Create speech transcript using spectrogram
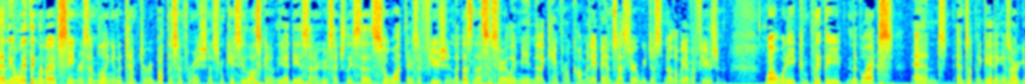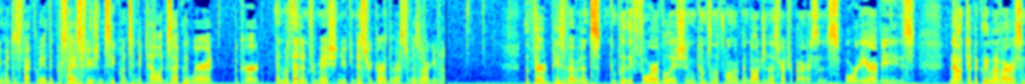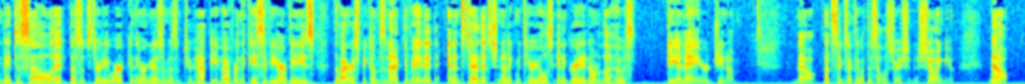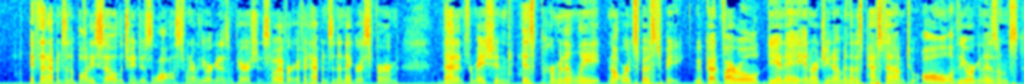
And the only thing that I have seen resembling an attempt to rebut this information is from Casey Luskin of the Idea Center, who essentially says, so what, there's a fusion. That doesn't necessarily mean that it came from a common ape ancestor, we just know that we have a fusion. Well, what he completely neglects and ends up negating his argument is the fact that we have the precise fusion sequence and can tell exactly where it occurred. And with that information, you can disregard the rest of his argument. The third piece of evidence, completely for evolution, comes in the form of endogenous retroviruses, or ERVs. Now, typically when a virus invades a cell, it does its dirty work and the organism isn't too happy. However, in the case of ERVs, the virus becomes inactivated, and instead its genetic material is integrated onto the host DNA, or genome. Now, that's exactly what this illustration is showing you. Now, if that happens in a body cell, the change is lost whenever the organism perishes. However, if it happens in a sperm, that information is permanently not where it's supposed to be. We've got viral DNA in our genome, and that is passed down to all of the organism's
